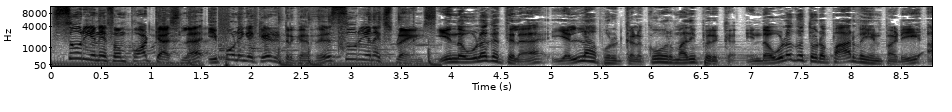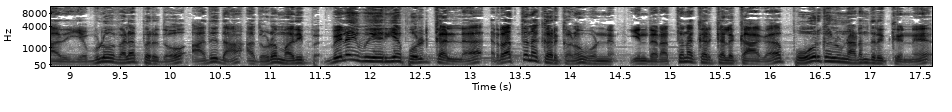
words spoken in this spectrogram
சூரியன் எஃப்எம் பாட்காஸ்ட்ல இப்போ நீங்க கேட்டுட்டு இருக்கிறது சூரியன் எக்ஸ்பிளைன்ஸ் இந்த உலகத்துல எல்லா பொருட்களுக்கும் ஒரு மதிப்பு இருக்கு. இந்த உலகத்தோட பார்வையின்படி அது எவ்வளவு விலை பெறுதோ அதுதான் அதோட மதிப்பு. விலை உயரிய பொருட்கள்ல ரத்தின கற்களும் ஒண்ணு. இந்த ரத்தின கற்களுக்காக போர்களும் நடந்திருக்குன்னு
